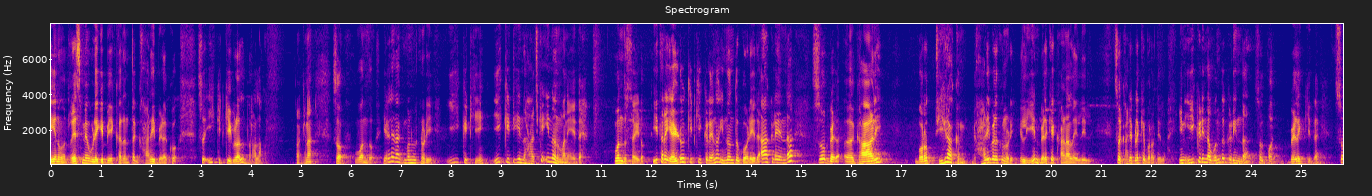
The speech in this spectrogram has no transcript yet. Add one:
ಏನು ರೇಷ್ಮೆ ಹುಳಿಗೆ ಬೇಕಾದಂಥ ಗಾಳಿ ಬೆಳಕು. ಸೊ, ಈ ಕಿಟಕಿಗಳಲ್ಲಿ ಬರಲ್ಲ. ಓಕೆನಾ? ಸೊ, ಒಂದು. ಎರಡನೇದಾಗಿ ಬಂದ್ಬಿಟ್ಟು ನೋಡಿ, ಈ ಕಿಟಕಿ, ಈ ಕಿಟಕಿಯಿಂದ ಹಾಚಿಕೆ ಇನ್ನೊಂದು ಮನೆ ಇದೆ. ಒಂದು ಸೈಡು. ಈ ಥರ ಎರಡೂ ಕಿಟಕಿ ಕಡೆಯೂ ಇನ್ನೊಂದು ಗೋಡೆ ಇದೆ. ಆ ಕಡೆಯಿಂದ, ಸೊ, ಬೆಳ ಗಾಳಿ ಬರೋದು ತೀರಾ ಕಮ್ಮಿ. ಗಾಳಿ ಬೆಳಕು ನೋಡಿ, ಇಲ್ಲಿ ಏನು ಬೆಳಕೆ ಕಾಣಲ್ಲ ಇಲ್ಲಿ ಇಲ್ಲಿ. ಸೊ ಗಾಳಿ ಬೆಳಕೆ ಬರೋದಿಲ್ಲ. ಇನ್ನು ಈ ಕಡೆಯಿಂದ ಒಂದು ಕಡೆಯಿಂದ ಸ್ವಲ್ಪ ಬೆಳಕಿದೆ. ಸೊ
